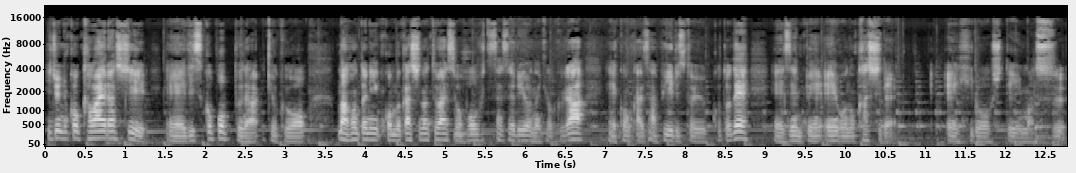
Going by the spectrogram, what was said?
非常にこう可愛らしい、えー、ディスコポップな曲を、まあ本当にこう昔の TWICE を彷彿させるような曲が、えー、今回 The Feels ということで、えー、全編英語の歌詞で、えー、披露しています。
